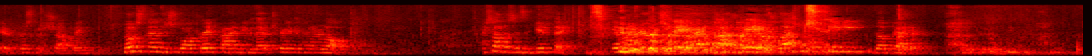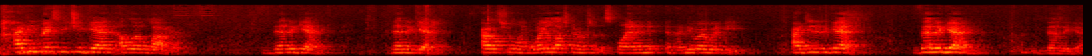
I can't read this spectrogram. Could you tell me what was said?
their Christmas shopping, most of them just walked right by me without turning their head at all. I saw this as a good thing. In my nervous state, I thought, hey, the less people see me, the better. I did my speech again, a little louder. Then again. Then again. I was feeling way less nervous at this point, and I knew I would be. I did it again. Then again. Then again.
